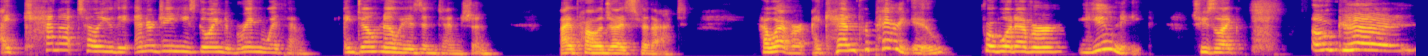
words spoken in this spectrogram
I cannot tell you the energy he's going to bring with him. I don't know his intention. I apologize for that. However, I can prepare you for whatever you need. She's like, okay.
